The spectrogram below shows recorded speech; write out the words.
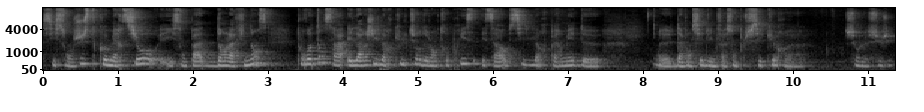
s'ils sont juste commerciaux, ils sont pas dans la finance. Pour autant, ça élargit leur culture de l'entreprise et ça aussi leur permet euh, d'avancer d'une façon plus sécure euh, sur le sujet.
